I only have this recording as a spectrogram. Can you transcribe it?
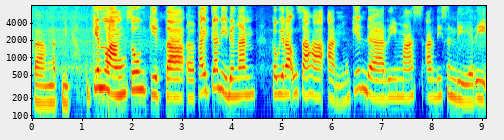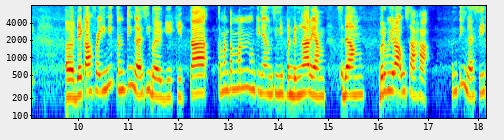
banget nih. Mungkin langsung kita uh, kaitkan nih dengan kewirausahaan. Mungkin dari Mas Ardi sendiri. Uh, eh, DKV ini penting gak sih bagi kita, teman-teman mungkin yang di sini pendengar yang sedang berwirausaha? Penting gak sih?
